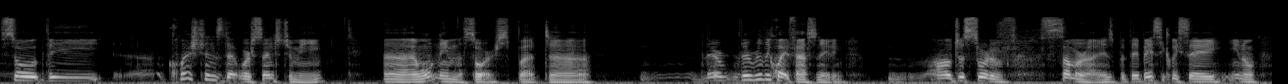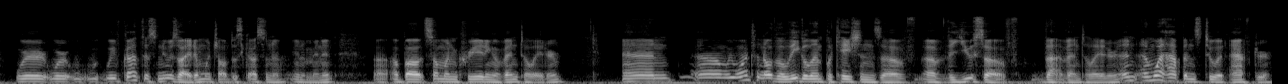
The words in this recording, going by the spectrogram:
So the uh, questions that were sent to me, uh, I won't name the source, but uh, they're they're really quite fascinating. I'll just sort of summarize, but they basically say, you know, we're we're we've got this news item, which I'll discuss in a in a minute, uh, about someone creating a ventilator, and uh, we want to know the legal implications of of the use of that ventilator and and what happens to it after,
